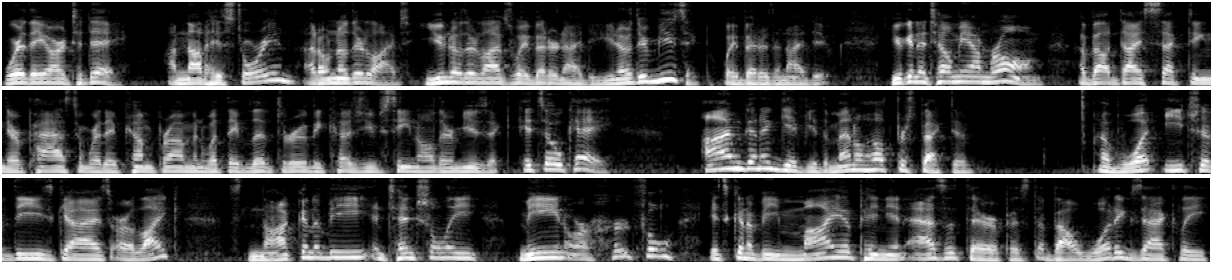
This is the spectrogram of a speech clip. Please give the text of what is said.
where they are today. I'm not a historian. I don't know their lives. You know their lives way better than I do. You know their music way better than I do. You're going to tell me I'm wrong about dissecting their past and where they've come from and what they've lived through because you've seen all their music. It's okay. I'm going to give you the mental health perspective of what each of these guys are like. It's not going to be intentionally mean or hurtful. It's going to be my opinion as a therapist about what exactly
